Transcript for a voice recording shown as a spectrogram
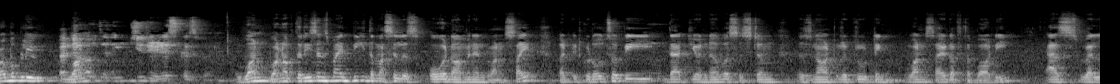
probably But one of the injury risk as well. one one of the reasons might be the muscle is over dominant one side but it could also be that your nervous system is not recruiting one side of the body as well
